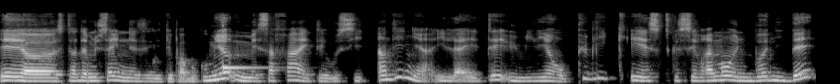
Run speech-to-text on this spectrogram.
Et euh, Saddam Hussein n'était pas beaucoup mieux, mais sa fin était aussi indigne. Il a été humilié en public. Et est-ce que c'est vraiment une bonne idée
